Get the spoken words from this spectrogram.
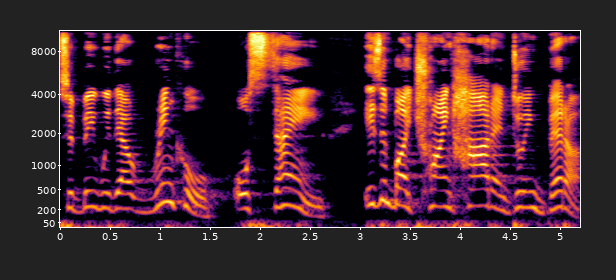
to be without wrinkle or stain isn't by trying hard and doing better,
